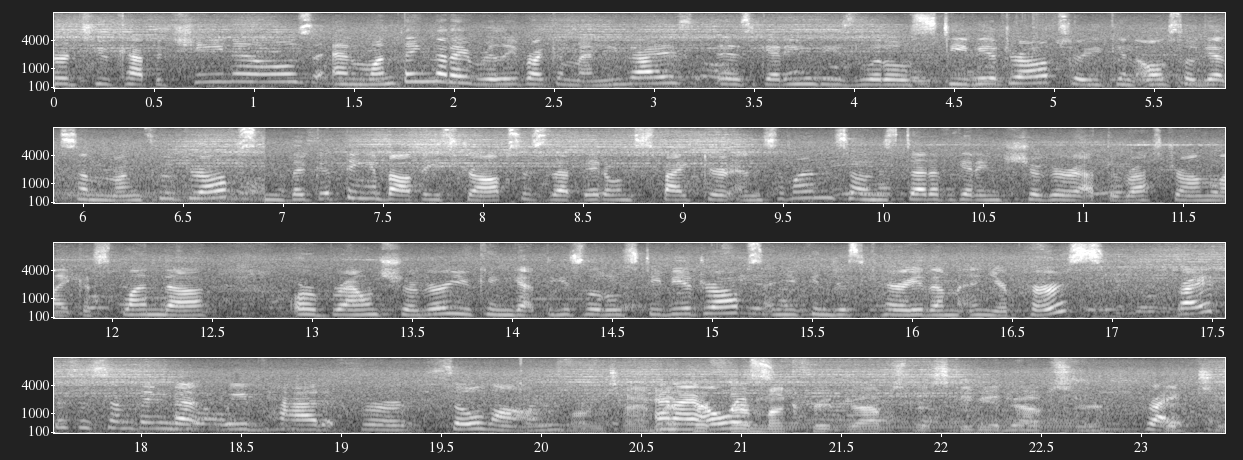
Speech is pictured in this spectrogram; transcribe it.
Ordered two cappuccinos, and one thing that I really recommend you guys is getting these little stevia drops, or you can also get some monk fruit drops. Um, the good thing about these drops is that they don't spike your insulin, so instead of getting sugar at the restaurant like a Splenda or brown sugar, you can get these little stevia drops and you can just carry them in your purse, right? This is something that we've had for so long. Long time. And I, I prefer always- monk fruit drops, but stevia drops are Right. good too.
